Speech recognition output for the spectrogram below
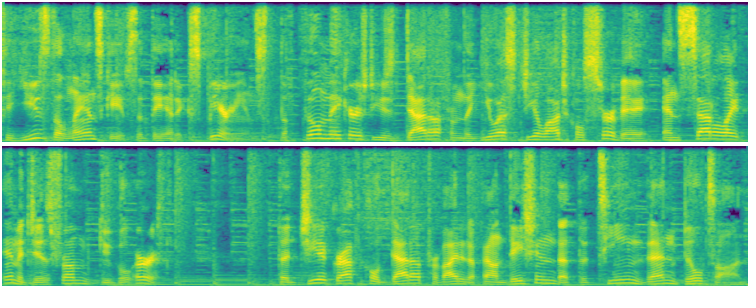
To use the landscapes that they had experienced, the filmmakers used data from the US Geological Survey and satellite images from Google Earth. The geographical data provided a foundation that the team then built on.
